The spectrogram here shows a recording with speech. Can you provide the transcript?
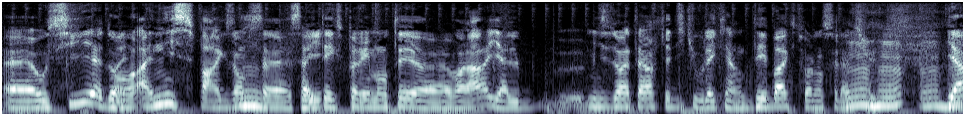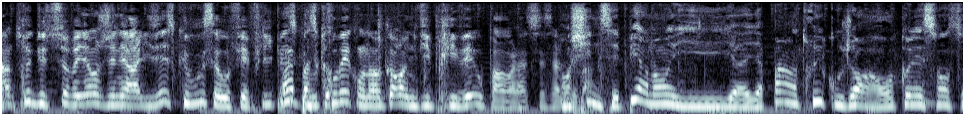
Euh, aussi dans, Ouais. à Nice par exemple Mm. ça, ça a Oui. été expérimenté euh, voilà il y a le euh, ministre de l'intérieur qui a dit qu'il voulait qu'il y ait un débat qui soit lancé là-dessus Mhm, il y a un truc de surveillance généralisée est-ce que vous ça vous fait flipper? Ouais, est-ce que vous trouvez qu'on a encore une vie privée ou pas? Voilà c'est ça le En débat. Chine, c'est pire, non? Il y, a, il y a pas un truc où genre reconnaissance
